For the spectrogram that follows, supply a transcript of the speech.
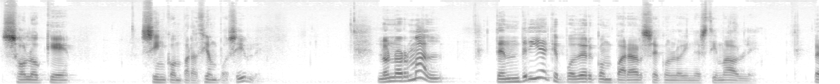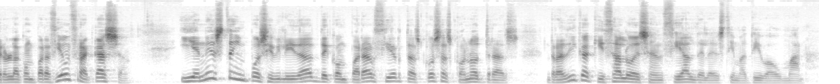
solo que sin comparación posible. Lo normal tendría que poder compararse con lo inestimable, pero la comparación fracasa y en esta imposibilidad de comparar ciertas cosas con otras radica quizá lo esencial de la estimativa humana.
